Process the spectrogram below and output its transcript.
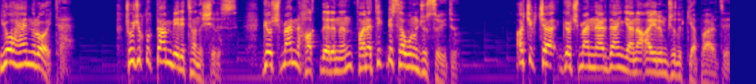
Johan Reuter. Çocukluktan beri tanışırız. Göçmen haklarının fanatik bir savunucusuydu. Açıkça göçmenlerden yana ayrımcılık yapardı.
